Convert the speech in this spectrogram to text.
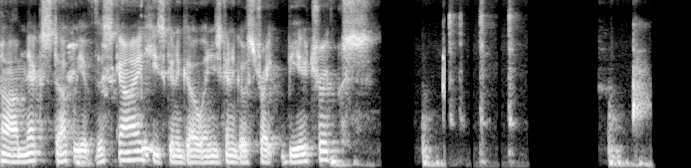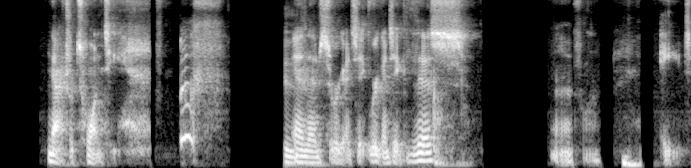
Um, next up, we have this guy. He's going to go and he's going to go strike Beatrix. Natural twenty, Oof. and then so we're going to take we're going to take this. Uh, four, eight.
